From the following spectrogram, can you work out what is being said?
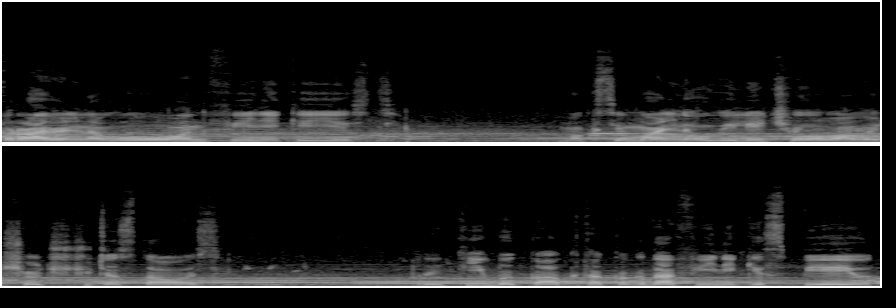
Правильно, вон финики есть. Максимально увеличила вам, еще чуть-чуть осталось. Прийти бы как-то, когда финики спеют.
